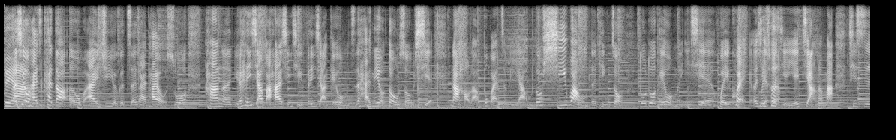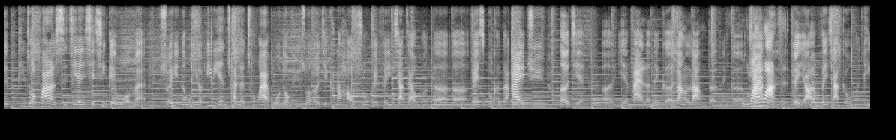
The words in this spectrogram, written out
对啊。而且我还是看到，呃，我们 IG 有个真爱，他有说他呢也很想把他的心情分享给我们，只是还没有动手写。那好了，不管怎么样，我们都希望我们的听众多多给我们一些回馈。而且二姐也讲了嘛，其实听众花了时间写信给我们，所以呢，我们有一连串的宠爱活动，比如说二姐看到好书。会分享在我们的呃 Facebook 跟 IG，二姐呃也买了那个浪浪的那个五双袜子，对，然后分享给我们听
